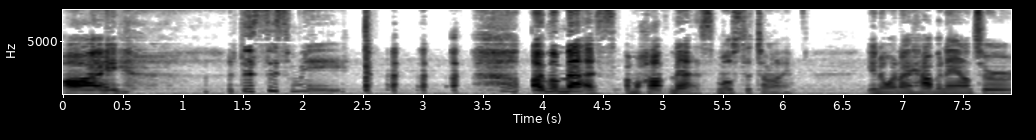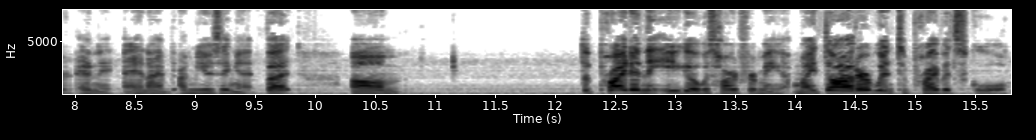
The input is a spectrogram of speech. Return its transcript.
I, this is me. I'm a mess. I'm a hot mess most of the time, you know, and I have an answer and, and I'm, I'm using it. But, um, the pride and the ego was hard for me. My daughter went to private school.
